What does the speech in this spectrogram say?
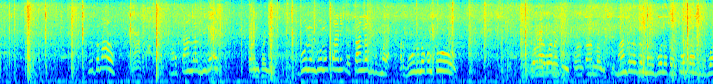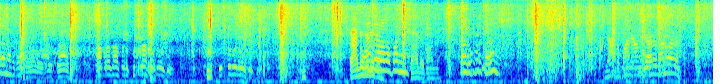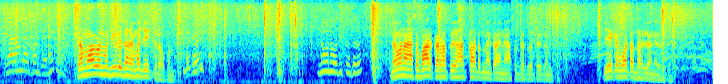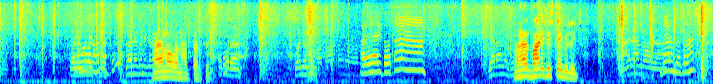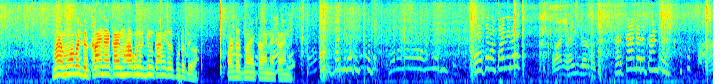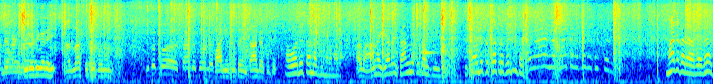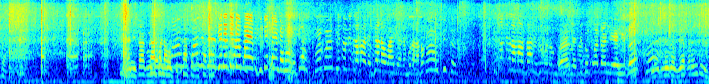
तुरतं ना. अरे ताण लागली रे. पाणी पाहिजे. बोलून बोलून पाणी ताण लागली बघ मला. अरे बोलू नको ना तू. तू काय बोलायची? पण ताण लागू माणसाचं जर बोलत आहे तोड बोला काय. अरे काय? सापडत असतं तर फुटला असतं तो तू. इतकं बडबड करते. बाबा पाणी. तिकडे खा आता पाणी आमच्या घरात आणवा का घर आणल्या माहिती का? त्या मोबाईल मध्ये व्हिडिओ धराय मजा येते राव पण. मजा नवं नवं दिसतं सगळं? नव ना असं बारका राहतोय हात ताटत नाही काय नाही असं धरलं तरी जमतं एका बोटात धरल्यावर नाही धरतोय. माझ्या मोबाईल हात तडतोय अरे हा इथं होता. पण ह्यात भारी दिसतंय बिलच हा माझ्या मोबाईल तर काय नाही काय महागूनच बिनकामीचाच फुटत तेव्हा पडत नाही काय नाही काय नाही पाणी- पाणी दिलं होतं ना हे सगळं पाणी रे पाणी आहे ना मध्ये अरे तांब्या रे तांब्या बिघडली का रे ही? आज लास्ट खेळ म्हणून कुठं तो तांदूळ सोडलं पाणी कुठे तांब्या कुठे? अहो लय ताण लागली मला मला अरे बा, आणा गेला ना, सांग ना कुठं आहे ती ते खाली तर माझं का जा- घ्यायचं त्यांनी टाकलं सापडला त्याला होता सापडला सापडला ते ते- ते- ते पायापाशी ते तांब्या मागं त्यो. तिथून दिसला मला त्या झेंडा उभा आहे त्या बुडाला बघ. तिथून दिसला मला तांब्या जवळ जाऊन. यार मी तिथून पात आणली आहे इथं लयच नजर द्या करेन ती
